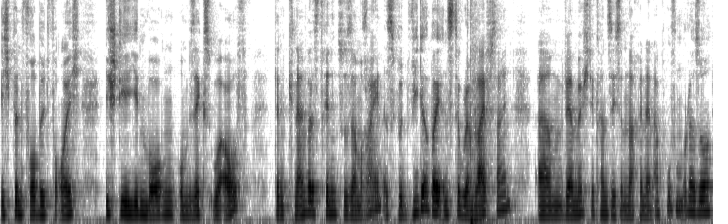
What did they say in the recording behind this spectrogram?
ich bin Vorbild für euch. Ich stehe jeden Morgen um 6 Uhr auf. Dann knallen wir das Training zusammen rein. Es wird wieder bei Instagram Live sein. Ähm, wer möchte, kann sich im Nachhinein abrufen oder so.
